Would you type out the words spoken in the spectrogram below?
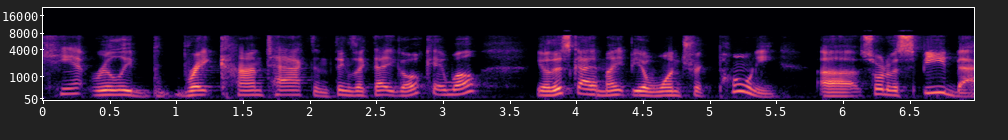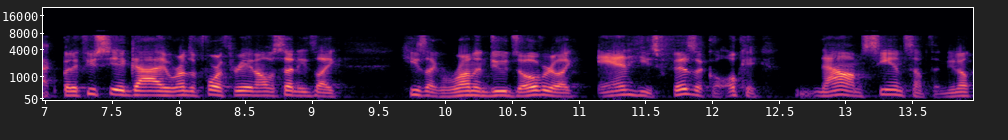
can't really break contact and things like that, you go, okay, well, you know, this guy might be a one trick pony, uh, sort of a speed back. But if you see a guy who runs a four three and all of a sudden he's like he's like running dudes over, like, and he's physical. Okay, now I'm seeing something. You know,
